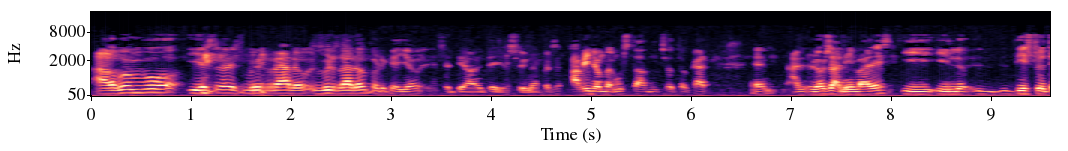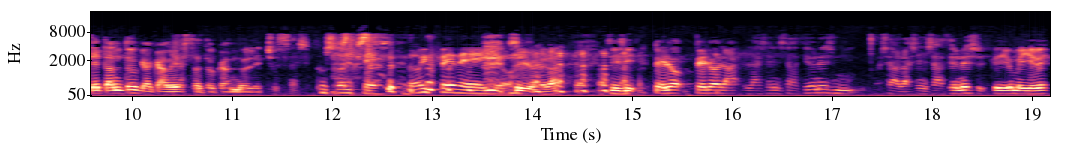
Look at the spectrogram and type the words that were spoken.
algo en búho y eso es muy raro, es muy raro porque yo, efectivamente, yo soy una persona, a mí no me gusta mucho tocar eh, los animales y, disfruté tanto que acabé hasta tocando lechuzas. Doy fe, doy fe de ello. Sí, ¿verdad? Sí, sí, pero, pero las sensaciones, o sea, las sensaciones que yo me llevé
